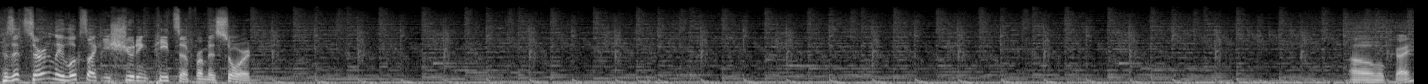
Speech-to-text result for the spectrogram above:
Because it certainly looks like he's shooting pizza from his sword. Oh, okay.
